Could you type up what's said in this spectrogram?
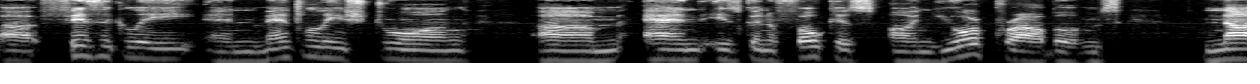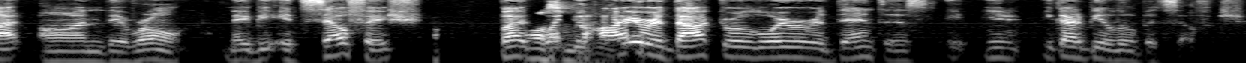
uh, physically and mentally strong um, and is going to focus on your problems, not on their own. Maybe it's selfish, but awesome. when you hire a doctor, a lawyer, or a dentist, you you got to be a little bit selfish.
